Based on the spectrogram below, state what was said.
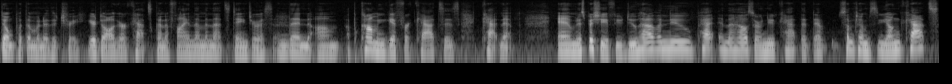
don't put them under the tree. Your dog or cat's going to find them, and that's dangerous. And then um, a common gift for cats is catnip. And especially if you do have a new pet in the house or a new cat that that sometimes young cats,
